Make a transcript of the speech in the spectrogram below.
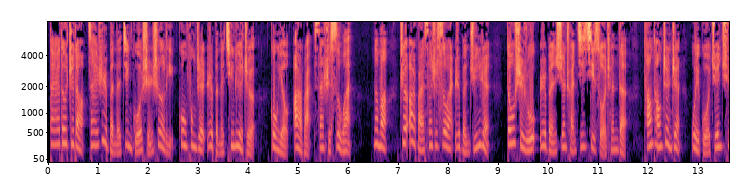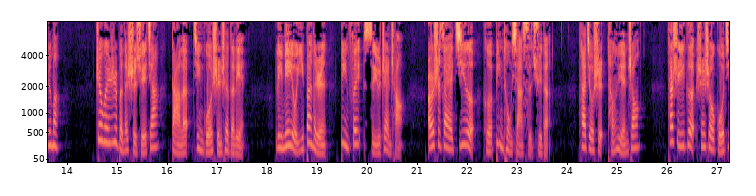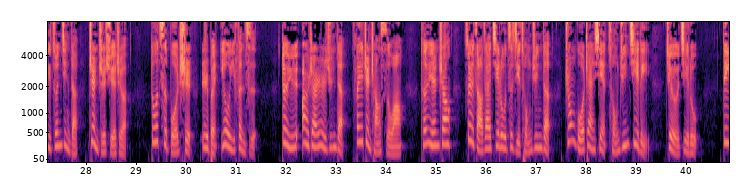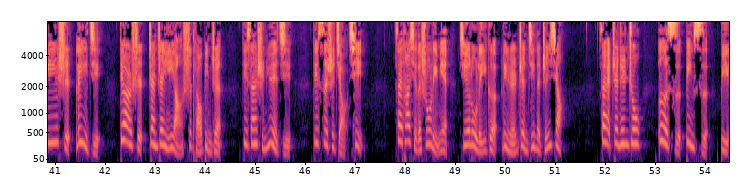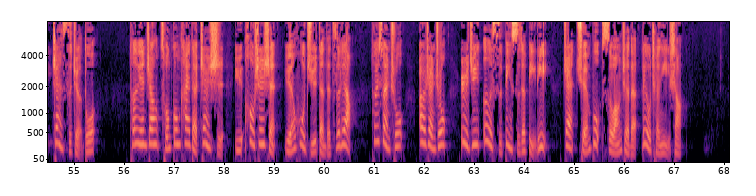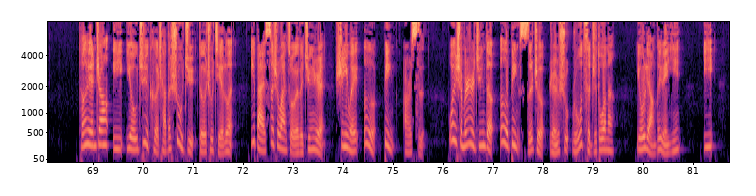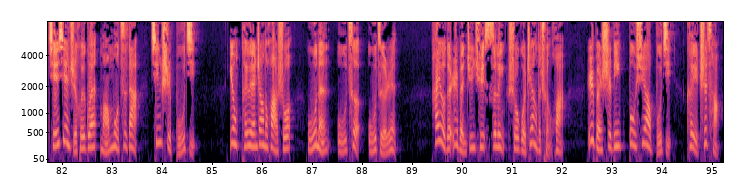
大家都知道，在日本的靖国神社里供奉着日本的侵略者，共有二百三十四万。那么，这二百三十四万日本军人都是如日本宣传机器所称的堂堂正正为国捐躯吗？这位日本的史学家打了靖国神社的脸，里面有一半的人并非死于战场，而是在饥饿和病痛下死去的。他就是藤原章，他是一个深受国际尊敬的正直学者。多次驳斥日本右翼分子对于二战日军的非正常死亡，藤原章最早在记录自己从军的《中国战线从军记》里就有记录：第一是痢疾，第二是战争营养失调病症，第三是疟疾，第四是脚气。在他写的书里面，揭露了一个令人震惊的真相：在战争中，饿死、病死比战死者多。藤原章从公开的战史。与后生省原户局等的资料推算出，二战中日军饿死病死的比例占全部死亡者的六成以上。藤原章以有据可查的数据得出结论：一百四十万左右的军人是因为饿病而死。为什么日军的饿病死者人数如此之多呢？有两个原因：一，前线指挥官盲目自大，轻视补给；用藤原章的话说。无能、无策、无责任，还有的日本军区司令说过这样的蠢话：日本士兵不需要补给，可以吃草，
